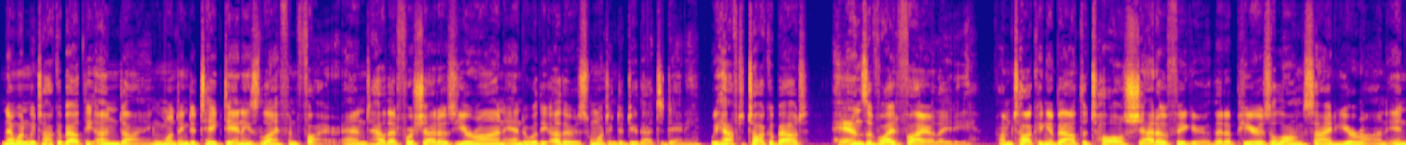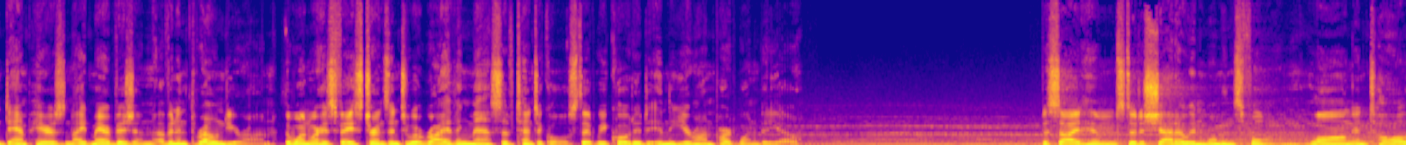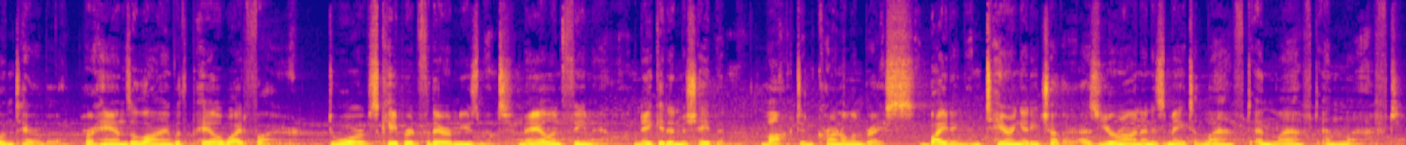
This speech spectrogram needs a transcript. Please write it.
Now, when we talk about the Undying wanting to take Dany's life and fire, and how that foreshadows Euron and or the others wanting to do that to Dany, we have to talk about Hands of White Fire Lady. I'm talking about the tall shadow figure that appears alongside Euron in Damphair's nightmare vision of an enthroned Euron, the one where his face turns into a writhing mass of tentacles that we quoted in the Euron Part 1 video. Beside him stood a shadow in woman's form, long and tall and terrible, her hands alive with pale white fire. Dwarves capered for their amusement, male and female, naked and misshapen, locked in carnal embrace, biting and tearing at each other as Euron and his mate laughed and laughed and laughed.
